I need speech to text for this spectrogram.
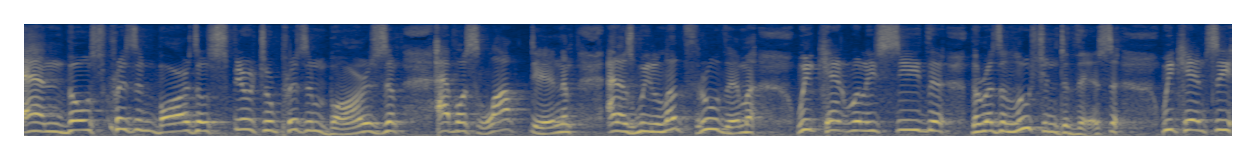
and those prison bars, those spiritual prison bars, um, have us locked in. And as we look through them, we can't really see the, the resolution to this. We can't see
